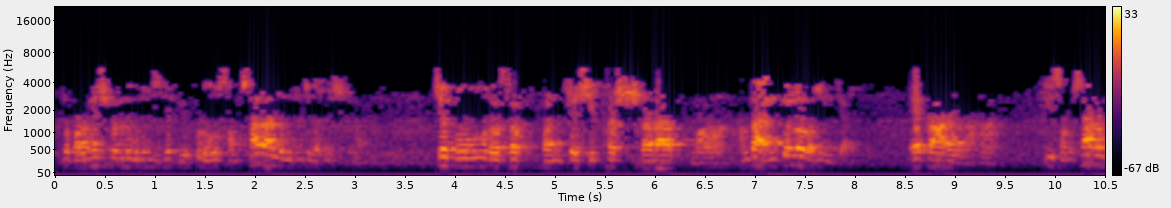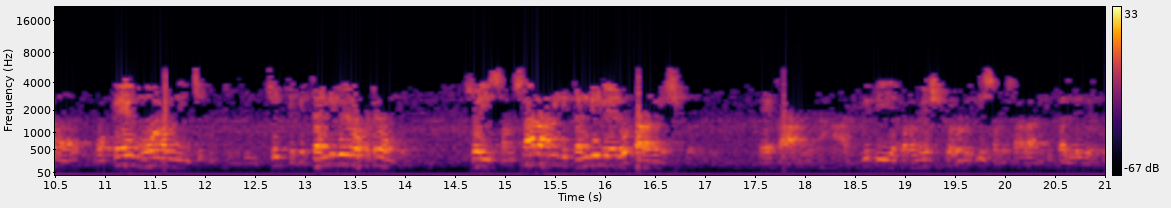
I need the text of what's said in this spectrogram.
ఇప్పుడు పరమేశ్వరుడి గురించి చెప్పి ఇప్పుడు సంసారాన్ని గురించి వర్ణిస్తున్నాను చతురస పంచశిఖ షడాత్మ అంతా అంకెల్లో వర్ణించారు. ఏకాయన. ఈ సంసారము ఒకే మూలం నుంచి పుట్టింది. చెట్టుకి తల్లి వేరు ఒకటే ఉంటుంది. సో ఈ సంసారానికి తల్లి వేరు పరమేశ్వరుడు. ఏకాయన. ద్వితీయ పరమేశ్వరుడు ఈ సంసారానికి తల్లి వేరు.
